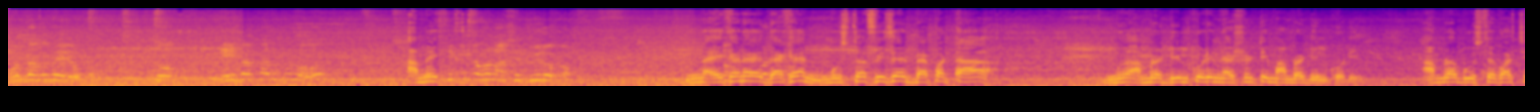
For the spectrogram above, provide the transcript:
মোদ্দা কথা এরকম। তো এই ব্যাপারগুলো আমি যখন আসে দুই রকম। না এখানে দেখেন মুস্তাফিজের ব্যাপারটা আমরা ডিল করি ন্যাশনাল টিম আমরা ডিল করি। আমরা বুঝতে পারছি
